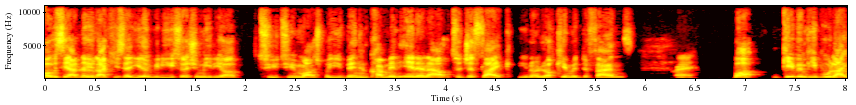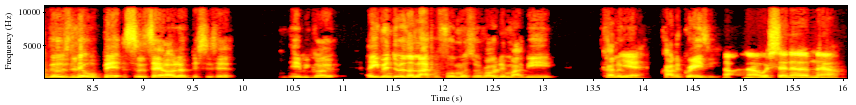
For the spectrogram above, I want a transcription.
obviously, I know, like you said, you don't really use social media too, too much, but you've been coming in and out to just like, you know, lock in with the fans. Right. But giving people like those little bits and say, "Oh, look, this is it. Here we Mhm. go." Even doing a live performance of Rolling might be kind of Yeah. kind of crazy. No, no, we're setting that up now.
